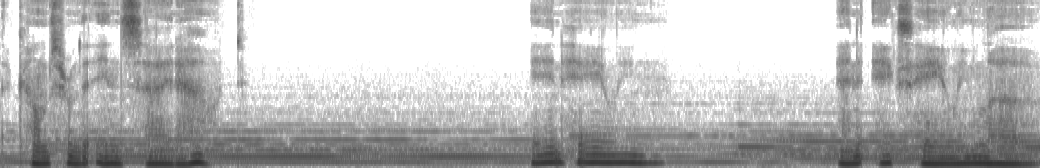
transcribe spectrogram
that comes from the inside out. Inhaling and exhaling love,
